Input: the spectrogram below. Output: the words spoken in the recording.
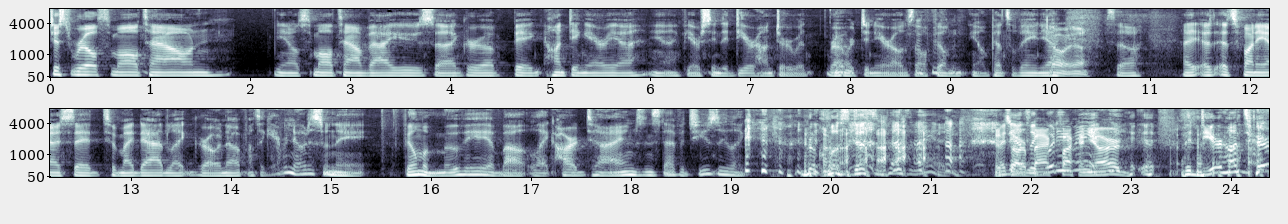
just real small town, you know, small town values. Uh, I grew up big hunting area. You know, if you ever seen The Deer Hunter with Robert De Niro, it's all filmed, you know, in Pennsylvania. Oh, yeah. So I, it's funny. I said to my dad, like growing up, I was like, "You ever notice when they film a movie about like hard times and stuff, it's usually like real close to us in Pennsylvania. It's our back "What do you fucking mean?" yard. the Deer Hunter?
